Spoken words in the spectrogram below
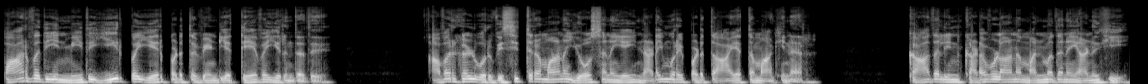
பார்வதியின் மீது ஈர்ப்பை ஏற்படுத்த வேண்டிய தேவை இருந்தது. அவர்கள் ஒரு விசித்திரமான யோசனையை நடைமுறைப்படுத்த ஆயத்தமாகினர். காதலின் கடவுளான மன்மதனை அணுகி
